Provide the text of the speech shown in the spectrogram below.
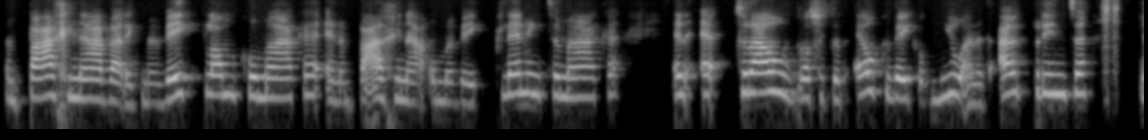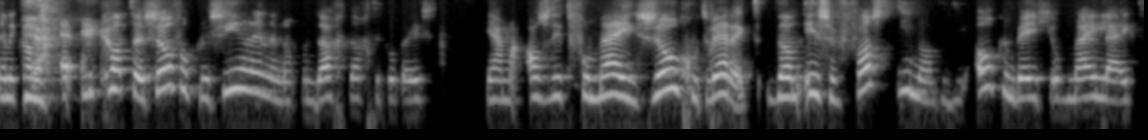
een pagina waar ik mijn weekplan kon maken en een pagina om mijn weekplanning te maken. En eh, trouw was ik dat elke week opnieuw aan het uitprinten. En ik had, ja. eh, ik had er zoveel plezier in. En op een dag dacht ik opeens: ja, maar als dit voor mij zo goed werkt, dan is er vast iemand die ook een beetje op mij lijkt.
